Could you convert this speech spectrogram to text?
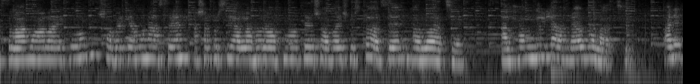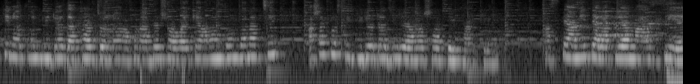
আসসালামু আলাইকুম। সবাই কেমন আছেন? আশা করছি আল্লাহর রহমতে সবাই সুস্থ আছেন, ভালো আছেন। আলহামদুলিল্লাহ, আমরাও ভালো আছি। আরেকটি নতুন ভিডিও দেখার জন্য আপনাদের সবাইকে আমন্ত্রণ জানাচ্ছি। আশা করছি ভিডিওটা জুড়ে আমার সাথেই থাকবেন। আজকে আমি তেলাপিয়া মাছ দিয়ে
